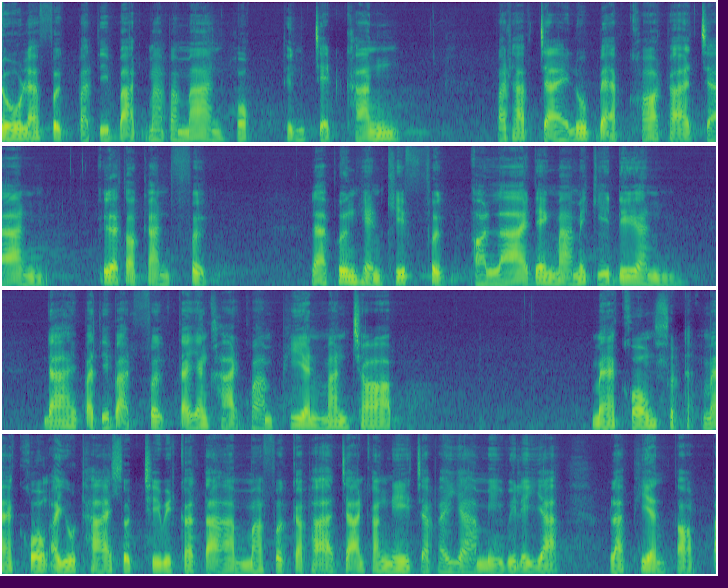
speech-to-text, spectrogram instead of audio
รู้และฝึกปฏิบัติมาประมาณ 6 ถึง 7 ครั้ง ประทับใจรูปแบบคอร์สพระอาจารย์ เอื้อต่อการฝึก และเพิ่งเห็นคลิปฝึกออนไลน์เด้งมาไม่กี่เดือน ได้ปฏิบัติฝึกแต่ยังขาดความเพียรมั่นชอบ แม้โค้งสุดแม้โค้งอายุท้ายสุดชีวิตก็ตาม มาฝึกกับพระอาจารย์ครั้งนี้จะพยายามมีวิริยะและเพียรต่อไป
